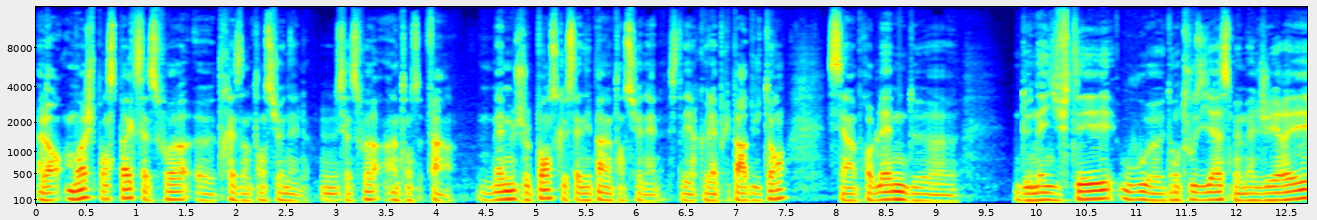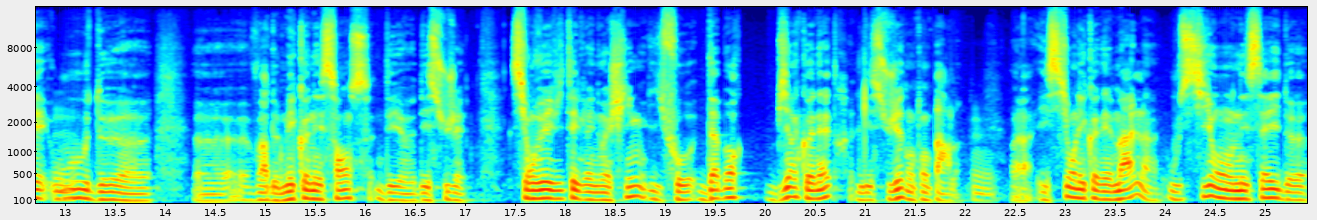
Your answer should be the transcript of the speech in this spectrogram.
Alors moi, je pense pas que ça soit très intentionnel. Mm. Que ça soit enfin, même je pense que ça n'est pas intentionnel. C'est-à-dire que la plupart du temps, c'est un problème de, euh, de naïveté ou euh, d'enthousiasme mal géré mm. ou de, euh, voire de méconnaissance des, des sujets. Si on veut éviter le greenwashing, il faut d'abord bien connaître les sujets dont on parle. Hmm. Voilà. Et si on les connaît mal, ou si on essaye de...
